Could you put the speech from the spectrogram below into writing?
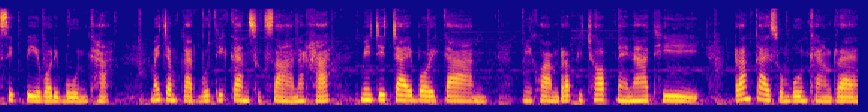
50 ปีบริบูรณ์ค่ะ ไม่จำกัดวุฒิการศึกษานะคะ มีจิตใจบริการ มีความรับผิดชอบในหน้าที่ ร่างกายสมบูรณ์แข็งแรง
